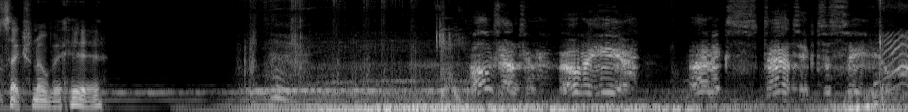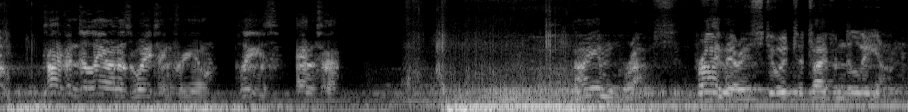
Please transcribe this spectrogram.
Section over here. Vault Hunter, over here. I'm ecstatic to see you. Typhon DeLeon is waiting for you. Please, enter. I am Grouse, primary steward to Typhon DeLeon.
